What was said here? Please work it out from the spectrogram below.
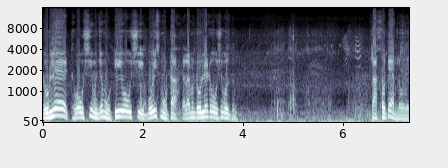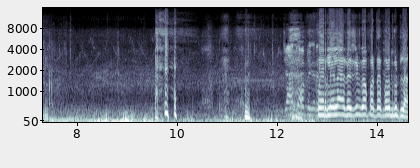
डोलेट वौशी म्हणजे मोठी वौशी बोईस मोठा. त्याला आम्ही डोलेट वौशी बोलतो. दाखवते आणलं हो त्यांनी. परलेला नशीब का पट परत गुटला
